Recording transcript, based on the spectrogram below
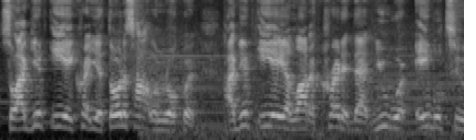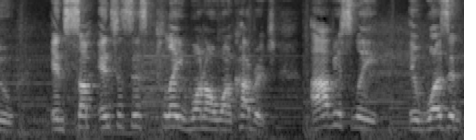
So I give EA credit. Yeah, throw this hot one real quick. I give EA a lot of credit that you were able to, in some instances, play one-on-one coverage. Obviously, it wasn't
